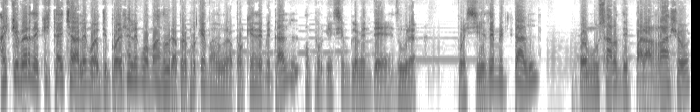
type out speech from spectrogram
Hay que ver de qué está hecha la lengua. Tipo, es la lengua más dura, pero ¿por qué es más dura? ¿Porque es de metal o porque simplemente es dura? Pues si es de metal, podemos usar de pararrayo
